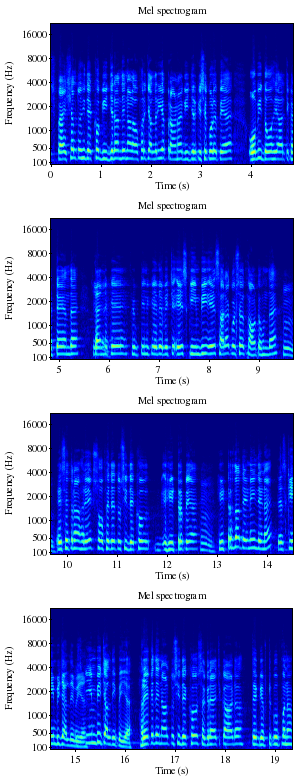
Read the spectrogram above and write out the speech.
ਸਪੈਸ਼ਲ ਤੁਸੀਂ ਦੇਖੋ ਗੀਜ਼ਰਾਂ ਦੇ ਨਾਲ ਆਫਰ ਚੱਲ ਰਹੀ ਹੈ। ਪੁਰਾਣਾ ਗੀਜ਼ਰ ਕਿਸੇ ਕੋਲੇ ਪਿਆ ਹੈ, ਉਹ ਵੀ 2000 ਚ ਕੱਟਿਆ ਜਾਂਦਾ ਹੈ। 10k 15k ਦੇ ਵਿੱਚ ਇਹ ਸਕੀਮ ਵੀ ਇਹ ਸਾਰਾ ਕੁਝ ਕਾਊਂਟ ਹੁੰਦਾ ਹੈ। ਇਸੇ ਤਰ੍ਹਾਂ ਹਰੇਕ ਸੋਫੇ ਤੇ ਤੁਸੀਂ ਦੇਖੋ ਹੀਟਰ ਪਿਆ ਹੀਟਰ ਤਾਂ ਦੇਣਾ ਹੀ ਦੇਣਾ ਹੈ। ਤੇ ਸਕੀਮ ਵੀ ਚੱਲਦੀ ਪਈ ਆ ਸਕੀਮ ਵੀ ਚੱਲਦੀ ਪਈ ਆ ਹਰੇਕ ਦੇ ਨਾਲ ਤੁਸੀਂ ਦੇਖੋ ਸਕ੍ਰੈਚ ਕਾਰਡ ਤੇ ਗਿਫਟ ਕੂਪਨ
